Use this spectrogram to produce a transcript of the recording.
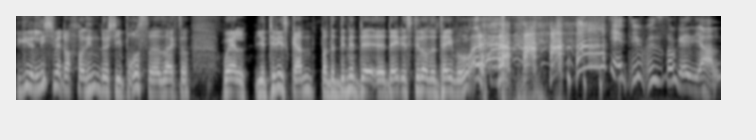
Die kriegt ein Lichtschwert doch von hinten durch die Brust und er sagt so, well, your titty's gone, but the dinner äh, date is still on the table. Der Typ ist so genial.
